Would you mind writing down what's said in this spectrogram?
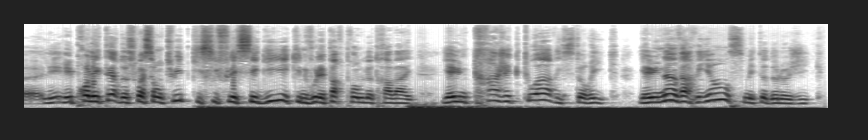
euh, les, les, prolétaires de 68 qui sifflaient Ségui et qui ne voulaient pas reprendre le travail. Il y a une trajectoire historique, il y a une invariance méthodologique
